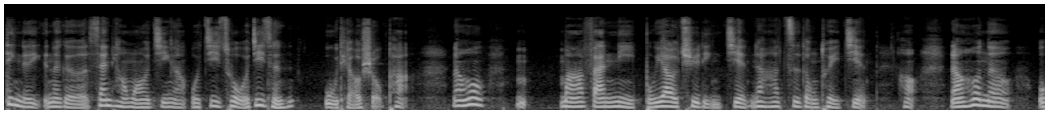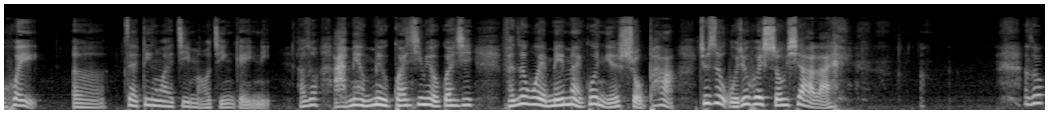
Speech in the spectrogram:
订的那个三条毛巾啊，我记错，我记成五条手帕。然后麻烦你不要去领件，让它自动退件。”好，然后呢，我会呃再另外寄毛巾给你。他说啊，没有没有关系，没有关系，反正我也没买过你的手帕，就是我就会收下来。他说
